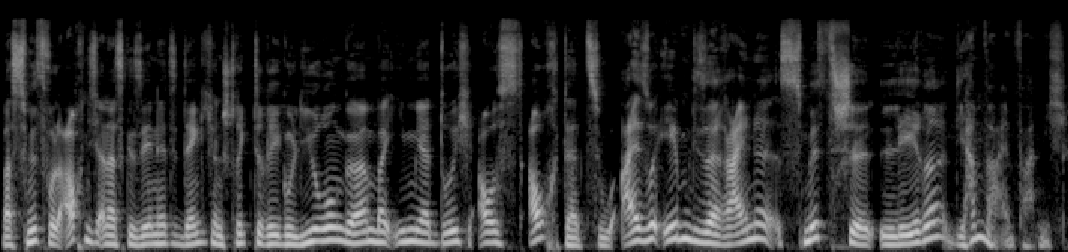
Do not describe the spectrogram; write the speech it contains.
Was Smith wohl auch nicht anders gesehen hätte, denke ich, und strikte Regulierungen gehören bei ihm ja durchaus auch dazu. Also eben diese reine Smithsche Lehre, die haben wir einfach nicht.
